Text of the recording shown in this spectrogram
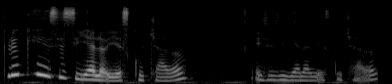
Creo que ese sí ya lo había escuchado. Ese sí ya lo había escuchado.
